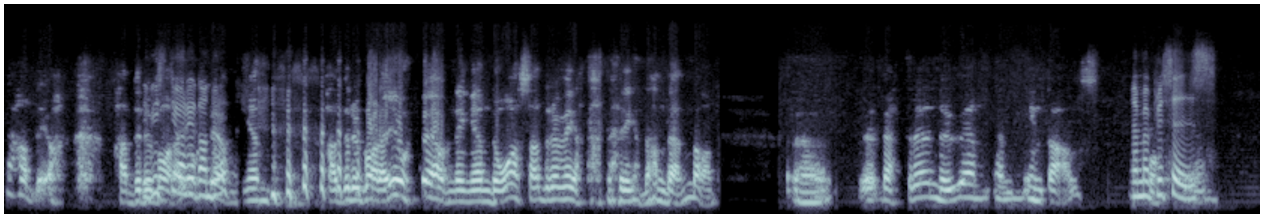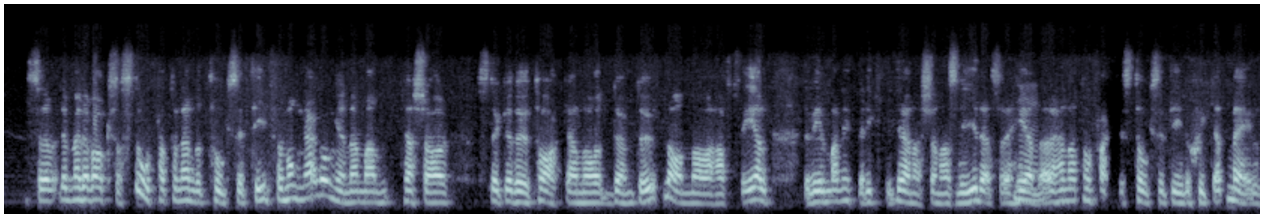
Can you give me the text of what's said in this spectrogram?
det hade jag. Hade du, bara gjort övningen, hade du bara gjort övningen då så hade du vetat det redan den dagen. Uh, bättre nu än, än, inte alls. Nej men precis. Och, så, men det var också stort att hon ändå tog sig tid för många gånger när man kanske har stuckit ut hakan och dömt ut någon och haft fel. Det vill man inte riktigt gärna kännas vid det. Så det hedrar henne att hon faktiskt tog sig tid att skicka ett mejl.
